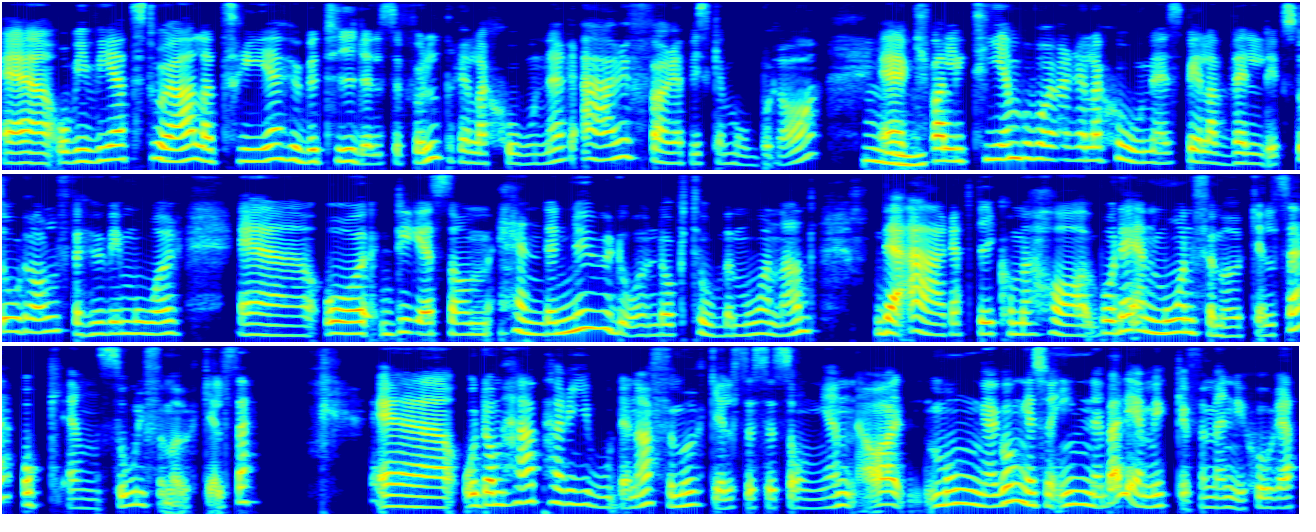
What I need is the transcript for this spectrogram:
Eh, och vi vet, tror jag, alla tre hur betydelsefullt relationer är för att vi ska må bra. Mm. Eh, kvaliteten på våra relationer spelar väldigt stor roll för hur vi mår. Eh, och det som händer nu då under oktober månad, det är att vi kommer ha både en månförmörkelse och en solförmörkelse. Eh, och de här perioderna, förmörkelsesäsongen, ja, många gånger så innebär det mycket för människor att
